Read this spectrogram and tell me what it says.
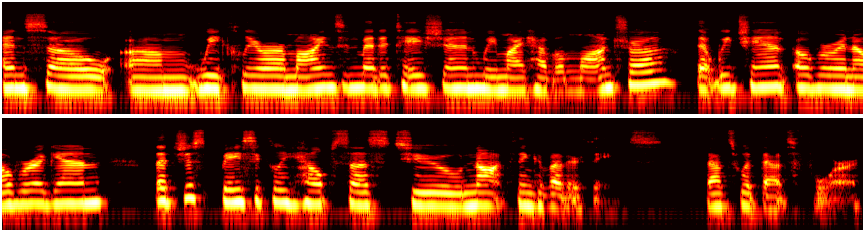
And so um, we clear our minds in meditation. We might have a mantra that we chant over and over again that just basically helps us to not think of other things. That's what that's for.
